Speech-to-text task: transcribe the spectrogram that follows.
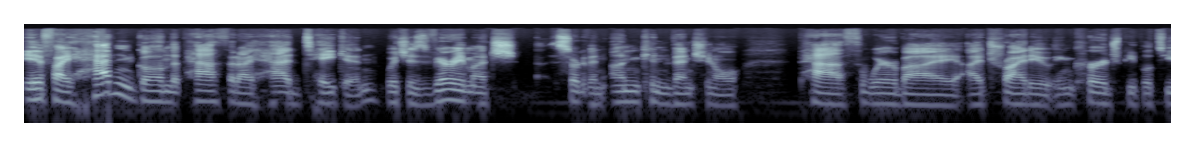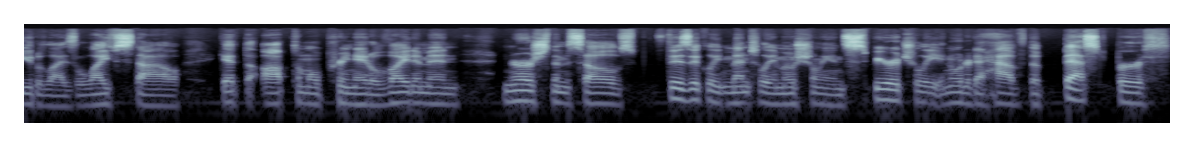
if I hadn't gone the path that I had taken, which is very much sort of an unconventional path whereby I try to encourage people to utilize lifestyle, get the optimal prenatal vitamin, nourish themselves physically, mentally, emotionally, and spiritually in order to have the best birth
